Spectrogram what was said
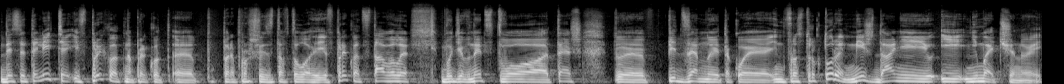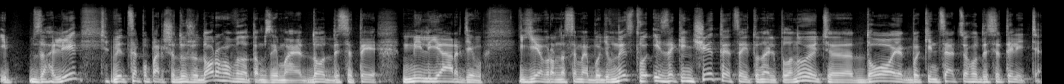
десятиліття. І в приклад, наприклад, е, перепрошую за тавтологію, і в приклад ставили будівництво теж е, підземної такої інфраструктури між Данією і Німеччиною. І взагалі це, по-перше, дуже дорого. Воно там займає до 10 мільярдів євро на саме будівництво. І закінчити цей тунель планують е, до якби кінця цього десятиліття.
